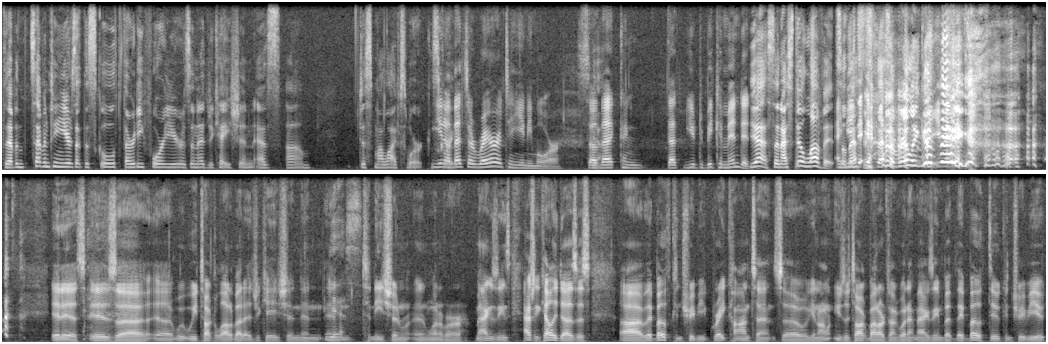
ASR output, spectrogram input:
Seven, 17 years at the school, 34 years in education as um, just my life's work. It's You know, great. that's a rarity anymore. So Yeah. that can that you to be commended. yes, and I still love it. And So that's, did- that's a really good thing. It is. It is. Uh, uh, we, we talk a lot about education, and, and Yes. Tanisha in, in one of our magazines. Actually, Kelly does is uh, they both contribute great content. So you know, I don't usually talk about our Tongue That magazine, but they both do contribute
